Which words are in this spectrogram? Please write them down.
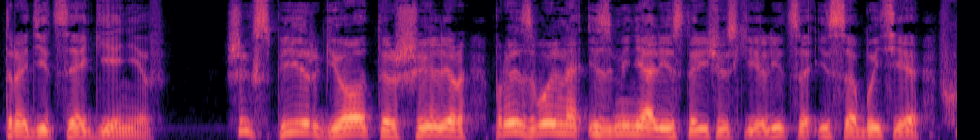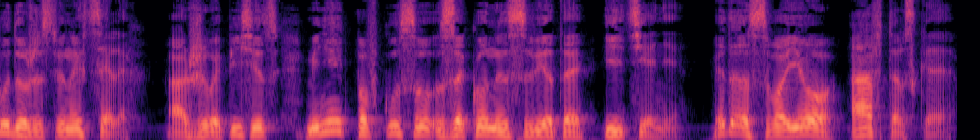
традиция гениев. Шекспир, Гёте, Шиллер произвольно изменяли исторические лица и события в художественных целях, а живописец меняет по вкусу законы света и тени. Это свое, авторское.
